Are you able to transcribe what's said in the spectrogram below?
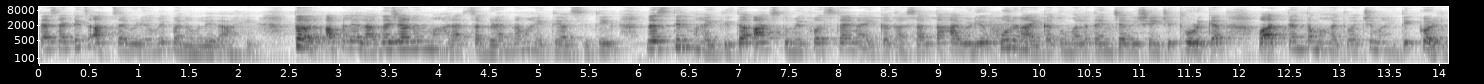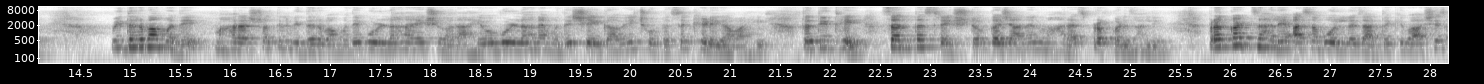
त्यासाठीच आजचा व्हिडिओ मी बनवलेला आहे. तर आपल्याला गजानन महाराज सगळ्यांना माहिती असतील नसतील माहिती तर आज तुम्ही फर्स्ट टाईम ऐकत असाल तर हा व्हिडिओ पूर्ण ऐका. तुम्हाला त्यांच्याविषयीची थोडक्यात व अत्यंत महत्त्वाची माहिती कळेल. विदर्भामध्ये महाराष्ट्रातील विदर्भामध्ये बुलढाणा हे शहर आहे व बुलढाण्यामध्ये शेगाव हे छोटंसं खेडेगाव आहे. तर तिथे संत श्रेष्ठ गजानन महाराज प्रकट झाले. प्रकट झाले असं बोललं जातं किंवा अशीच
